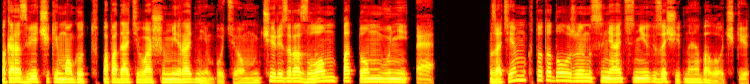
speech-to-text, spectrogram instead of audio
Пока разведчики могут попадать в ваш мир одним путем, через разлом, потом в НИЭ. Затем кто-то должен снять с них защитные оболочки,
